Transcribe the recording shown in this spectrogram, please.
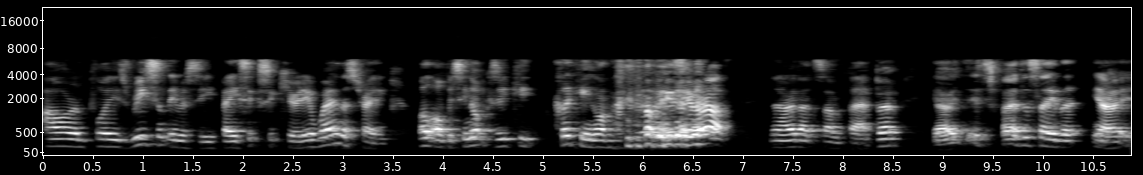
our employees recently received basic security awareness training? Well, obviously not, because you keep clicking on, these URLs. No, that's unfair. But you know, it's fair to say that you know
